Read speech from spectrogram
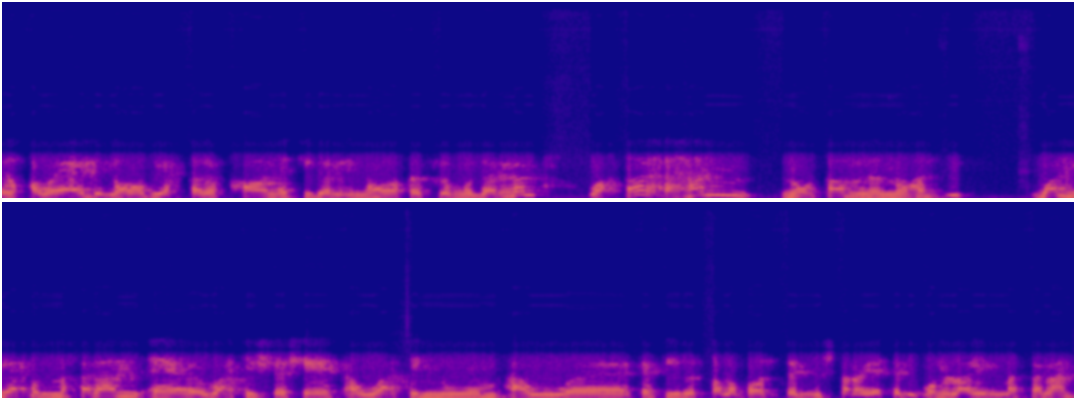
القواعد اللي هو بيخترقها نتيجة لإن هو طفل مدلل. وأختار أهم نقطة من النقط دي وليكن مثلا آه، وقت الشاشات أو وقت النوم أو آه، كثير الطلبات المشتريات الأونلاين مثلا.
